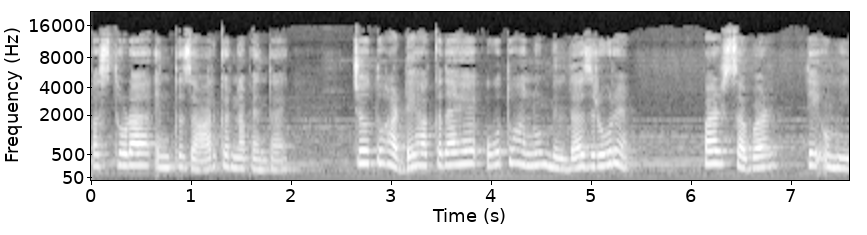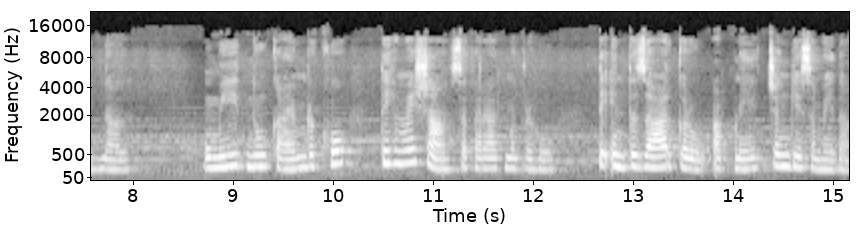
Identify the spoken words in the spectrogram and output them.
ਬਸ ਥੋੜਾ ਇੰਤਜ਼ਾਰ ਕਰਨਾ ਪੈਂਦਾ ਹੈ। ਜੋ ਤੁਹਾਡੇ ਹੱਕ ਦਾ ਹੈ, ਉਹ ਤੁਹਾਨੂੰ ਮਿਲਦਾ ਜ਼ਰੂਰ ਹੈ। ਪਰ ਸਬਰ ਤੇ ਉਮੀਦ ਨਾਲ। ਉਮੀਦ ਨੂੰ ਕਾਇਮ ਰੱਖੋ ਤੇ ਹਮੇਸ਼ਾ ਸਕਾਰਾਤਮਕ ਰਹੋ ਤੇ ਇੰਤਜ਼ਾਰ ਕਰੋ ਆਪਣੇ ਚੰਗੇ ਸਮੇਂ ਦਾ।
